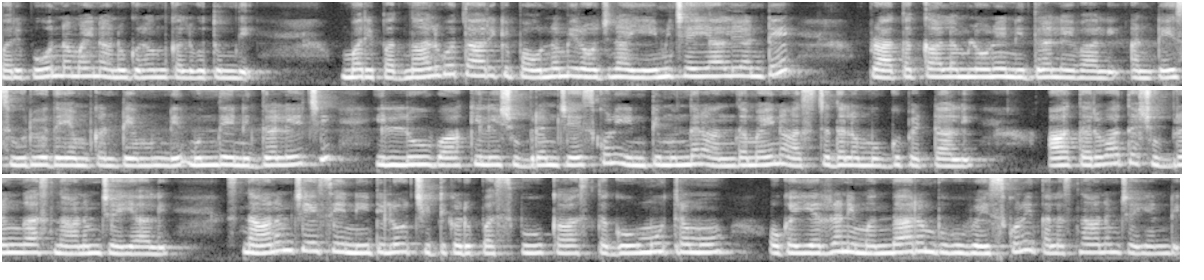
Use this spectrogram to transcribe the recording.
పరిపూర్ణమైన అనుగ్రహం కలుగుతుంది. మరి పద్నాలుగో తారీఖు పౌర్ణమి రోజున ఏమి చేయాలి అంటే ప్రాతకాలంలోనే నిద్ర లేవాలి అంటే సూర్యోదయం కంటే ముందే ముందే నిద్ర లేచి ఇల్లు వాకిలి శుభ్రం చేసుకొని ఇంటి ముందర అందమైన అష్టదళం ముగ్గు పెట్టాలి. ఆ తర్వాత శుభ్రంగా స్నానం చేయాలి. స్నానం చేసే నీటిలో చిటికడు పసుపు కాస్త గోమూత్రము ఒక ఎర్రని మందారం పువ్వు వేసుకొని తలస్నానం చేయండి.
